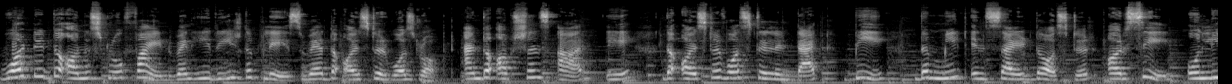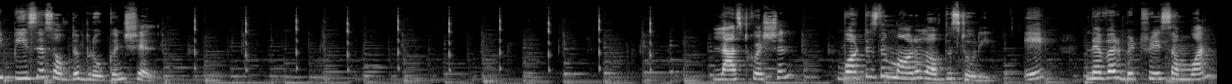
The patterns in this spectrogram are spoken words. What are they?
What did the honest crow find when he reached the place where the oyster was dropped? And the options are A. The oyster was still intact. B The meat inside the oyster. Or C. Only pieces of the broken shell. Last question. What is the moral of the story? A. Never betray someone.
